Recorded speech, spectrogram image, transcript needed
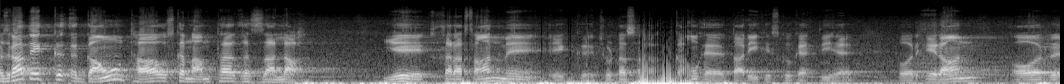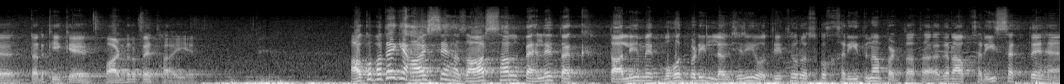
حضرات، ایک گاؤں تھا، اس کا نام تھا غزالہ۔ یہ خراسان میں ایک چھوٹا سا گاؤں ہے، تاریخ اس کو کہتی ہے۔ اور ایران اور ترکی کے بارڈر پہ تھا یہ۔ آپ کو پتہ ہے کہ آج سے ہزار سال پہلے تک تعلیم ایک بہت بڑی لگژری ہوتی تھی اور اس کو خریدنا پڑتا تھا۔ اگر آپ خرید سکتے ہیں،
